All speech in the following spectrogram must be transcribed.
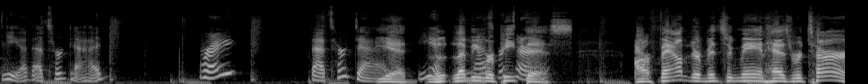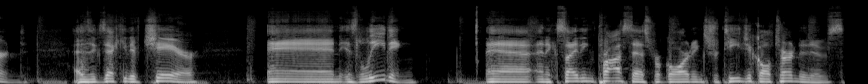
yeah, that's her dad. Right? That's her dad. Yeah, Yeah, l- let me repeat returned. this. Our founder, Vince McMahon, has returned as executive chair and is leading uh, an exciting process regarding strategic alternatives.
